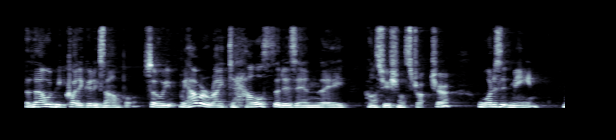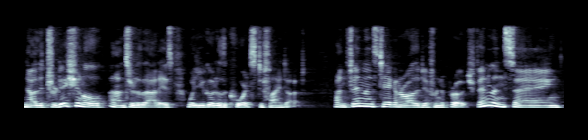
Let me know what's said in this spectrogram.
that would be quite a good example. So we, we have a right to health that is in the constitutional structure. What does it mean? Now, the traditional answer to that is, well, you go to the courts to find out. And Finland's taken a rather different approach. Finland's saying,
